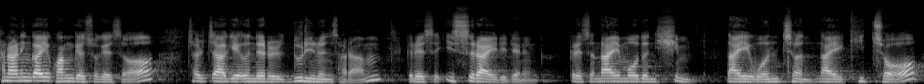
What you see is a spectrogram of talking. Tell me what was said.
하나님과의 관계 속에서 철저하게 은혜를 누리는 사람, 그래서 이스라엘이 되는 것. 그래서 나의 모든 힘, 나의 원천, 나의 기초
